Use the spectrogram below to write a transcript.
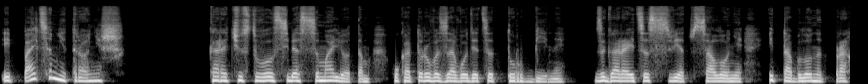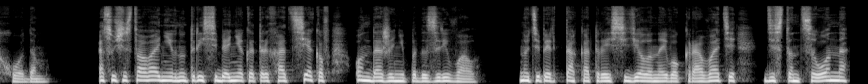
«И пальцем не тронешь?» Кара чувствовал себя самолетом, у которого заводятся турбины, загорается свет в салоне и табло над проходом. О существовании внутри себя некоторых отсеков он даже не подозревал. Но теперь та, которая сидела на его кровати, дистанционно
